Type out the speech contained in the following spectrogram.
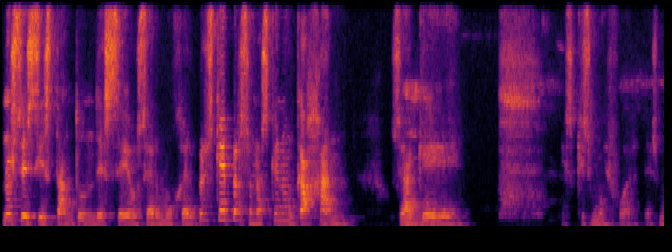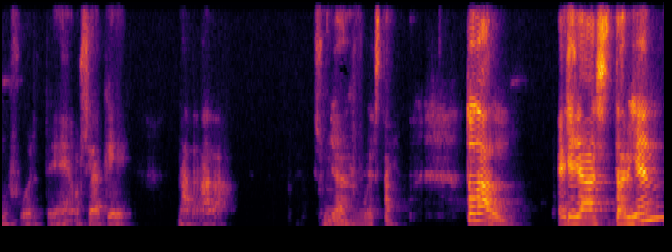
no, sé si es tanto un deseo ser mujer, pero es que hay personas que no encajan. O sea que es que es muy fuerte, es muy fuerte. ¿eh? O sea que nada, nada. Es muy ya, fuerte. está. Total, que ya está bien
